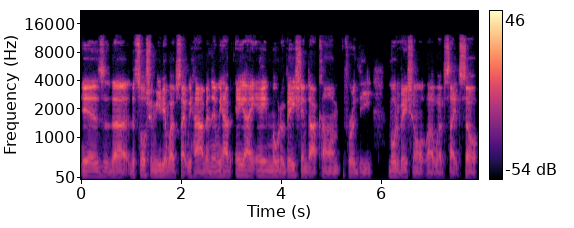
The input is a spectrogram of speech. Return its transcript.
is the the social media website we have and then we have aiamotivation.com for the motivational uh, website so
